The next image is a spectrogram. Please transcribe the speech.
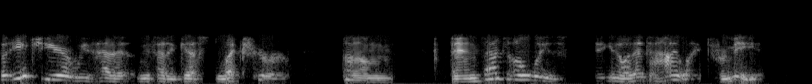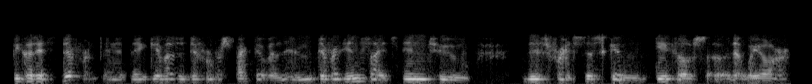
but each year we've had a we've had a guest lecturer, um, and that's always you know that's a highlight for me because it's different and they give us a different perspective and, and different insights into this Franciscan ethos uh, that we are.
